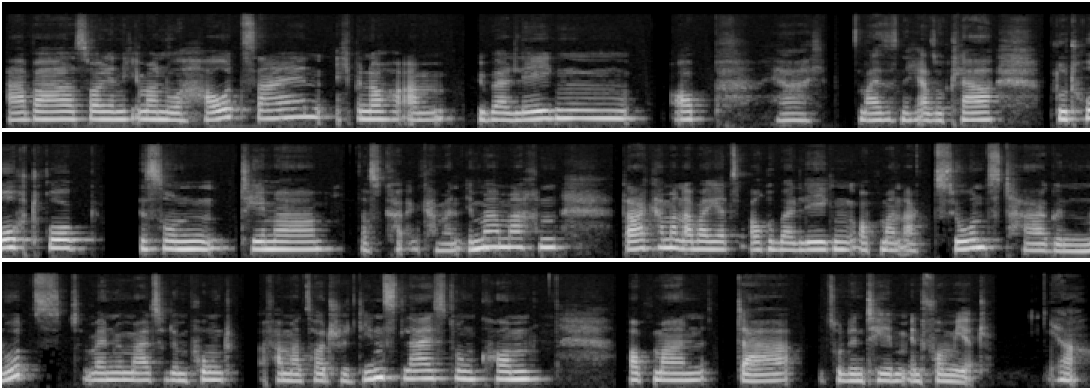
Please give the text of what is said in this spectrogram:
Aber es soll ja nicht immer nur Haut sein. Ich bin auch am Überlegen, ob, ja, ich weiß es nicht. Also klar, Bluthochdruck ist so ein Thema, das kann, kann, man immer machen. Da kann man aber jetzt auch überlegen, ob man Aktionstage nutzt, wenn wir mal zu dem Punkt pharmazeutische Dienstleistungen kommen, ob man da zu den Themen informiert. Ja,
